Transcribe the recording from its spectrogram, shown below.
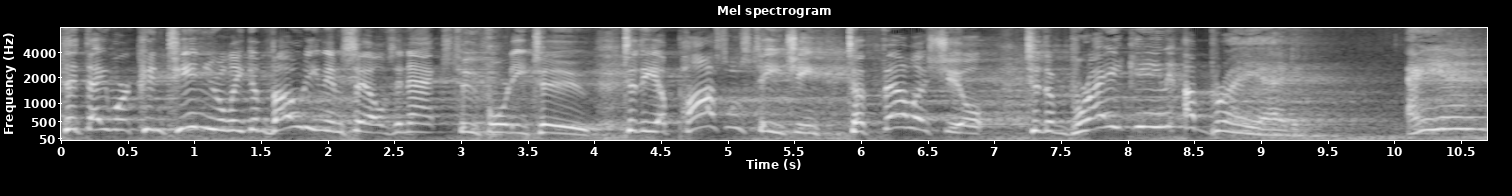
that they were continually devoting themselves in Acts 2:42 to the apostles' teaching, to fellowship, to the breaking of bread, and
